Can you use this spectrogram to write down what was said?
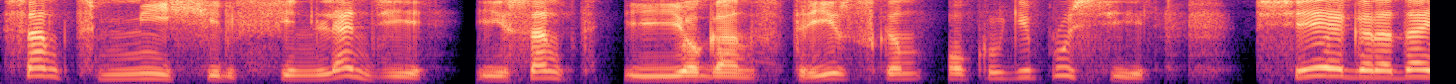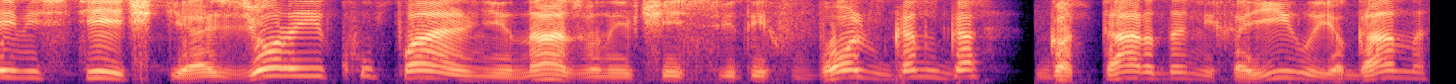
Санкт-Михель в Финляндии и Санкт-Йоган в Трирском округе Пруссии. Все города и местечки, озера и купальни, названные в честь святых Вольфганга, Готарда, Михаила, Йоганна.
